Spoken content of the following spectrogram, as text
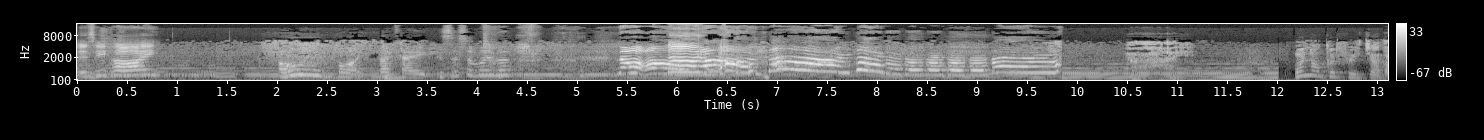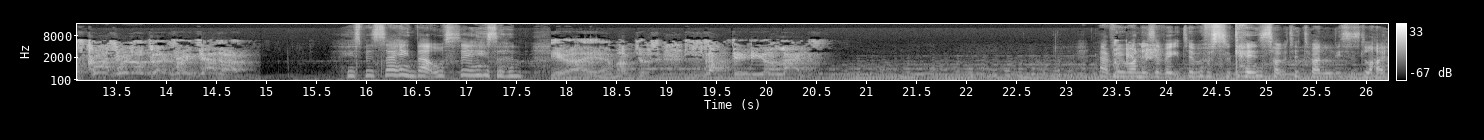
Is he high? Oh, boy. Okay, is this a moment? No! Oh, no! No! No! No! No! No! No! No! You're high. We're not good for each other. Of course we're no good for each other! He's been saying that all season. Here I am. I'm just sucked into your life. Everyone is a victim of getting sucked into Annalise's life.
